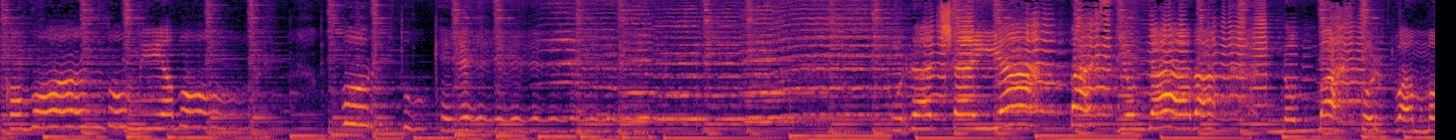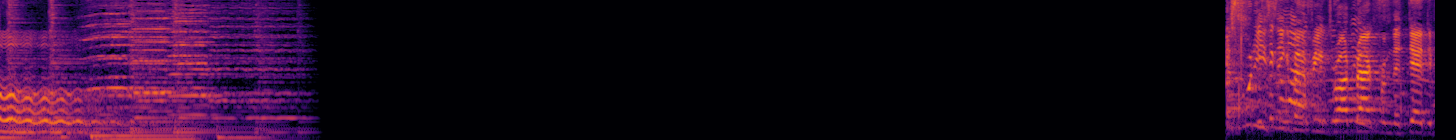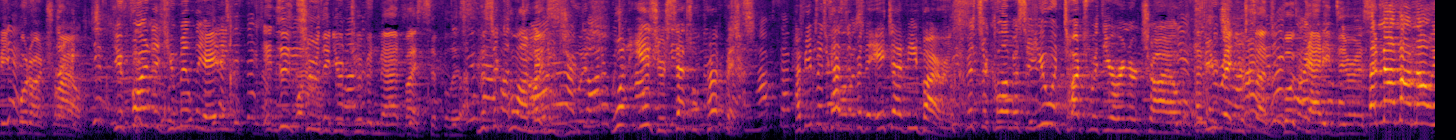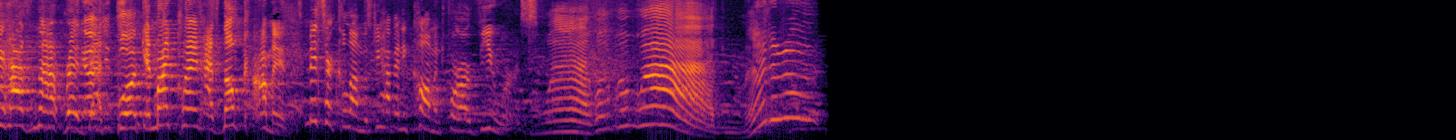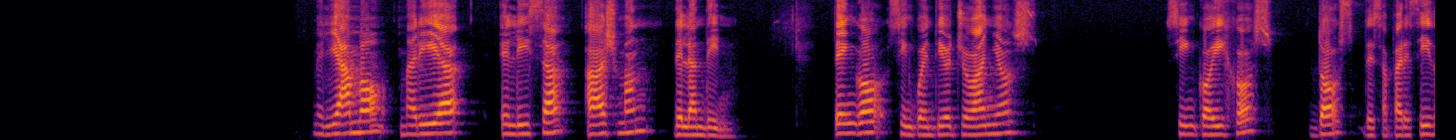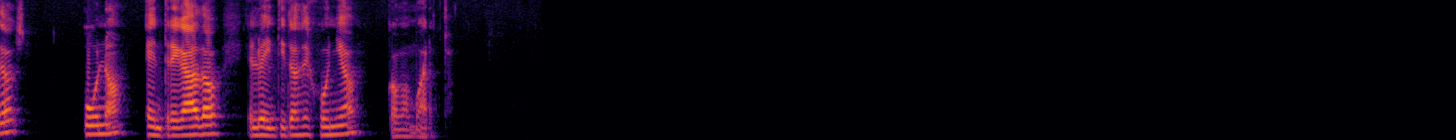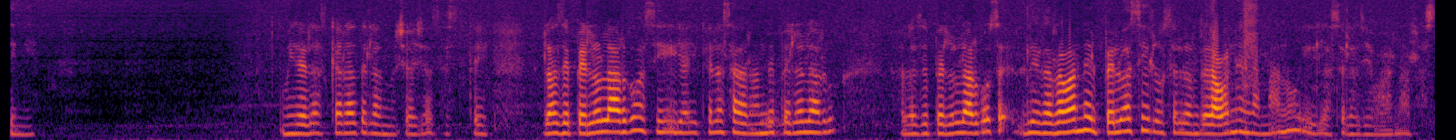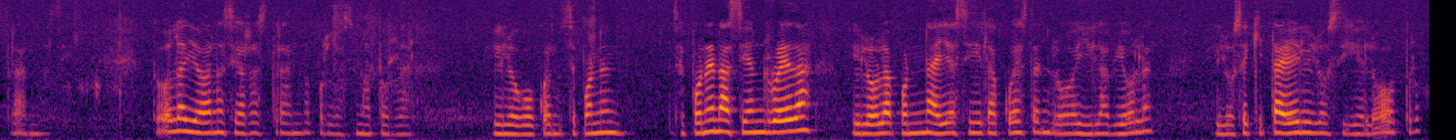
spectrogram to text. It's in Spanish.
cómo ando mi amor por tu querer. Borracha y apasionada, no más por tu amor. Being brought back from the dead to be put on trial. Do you find it humiliating? Is it true that you're driven mad by syphilis? Mr. Columbus, what is your sexual preference? Have you been tested for the HIV virus? Mr. Columbus, are you in touch with your inner child? Have you read your son's book, Daddy Dearest? Uh, no, no, no, he has not read that book, and my client has no comment. Mr. Columbus, do you have any comment for our viewers? What? Me llamo María Elisa Ashman de Landín. Tengo 58 años, cinco hijos, dos desaparecidos, uno entregado el 22 de junio como muerto. Miré las caras de las muchachas, este, las de pelo largo, así, y ahí que las agarran de pelo largo. A las de pelo largo le agarraban el pelo así, lo, se lo enredaban en la mano y las, se las llevaban arrastrando así. Todos la llevan así arrastrando por los matorrales. Y luego cuando se ponen, se ponen así en rueda y luego la ponen ahí así, la cuestan y luego ahí la violan y luego se quita él y lo sigue el otro.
